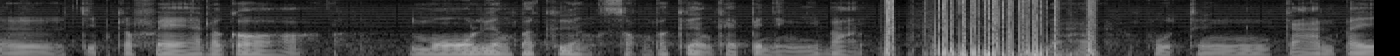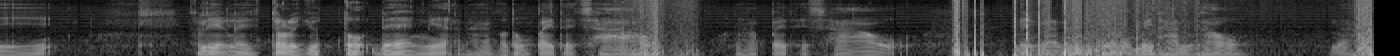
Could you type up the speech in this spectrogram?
เออจิบกาแฟแล้วก็โม้เรื่องพระเครื่องส่องพระเครื่องใครเป็นอย่างนี้บ้างนะฮะพูดถึงการไปเขาเรียกเลยจรยุทธ์โต๊ะแดงเนี่ยนะฮะก็ต้องไปแต่เช้านะครับไปแต่เช้า ไม่งั้นเดี๋ยวไม่ทันเขานะฮะ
